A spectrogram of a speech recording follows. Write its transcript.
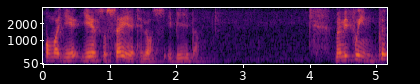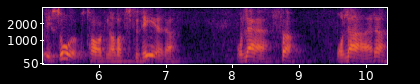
om vad Jesus säger till oss i Bibeln. Men vi får inte bli så upptagna av att studera och läsa och lära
